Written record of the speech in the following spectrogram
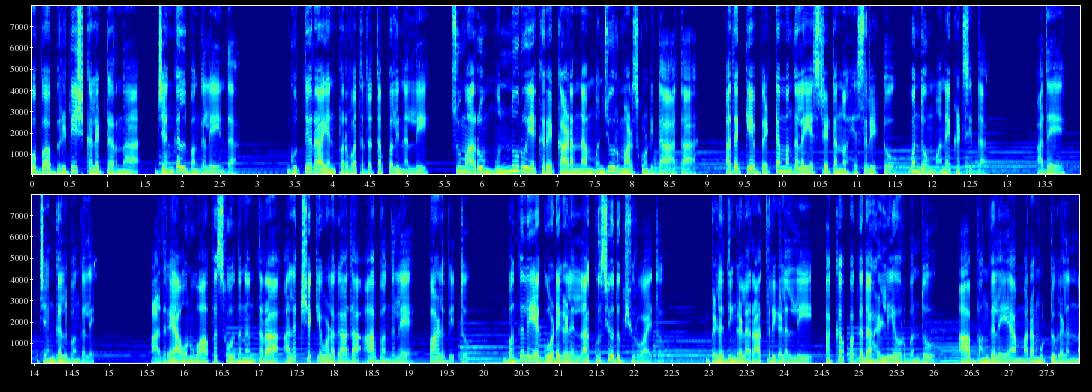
ಒಬ್ಬ ಬ್ರಿಟಿಷ್ ಕಲೆಕ್ಟರ್ನ ಜಂಗಲ್ ಬಂಗಲೆಯಿಂದ. ಗುತ್ತೇರಾಯನ್ ಪರ್ವತದ ತಪ್ಪಲಿನಲ್ಲಿ ಸುಮಾರು ಮುನ್ನೂರು ಎಕರೆ ಕಾಡನ್ನ ಮಂಜೂರು ಮಾಡಿಸ್ಕೊಂಡಿದ್ದ ಆತ ಅದಕ್ಕೆ ಬೆಟ್ಟಮಂಗಲ ಎಸ್ಟೇಟ್ ಅನ್ನೋ ಹೆಸರಿಟ್ಟು ಒಂದು ಮನೆ ಕಟ್ಸಿದ್ದ. ಅದೇ ಜಂಗಲ್ ಬಂಗಲೆ. ಆದರೆ ಅವನು ವಾಪಸ್ ಹೋದ ನಂತರ ಅಲಕ್ಷ್ಯಕ್ಕೆ ಒಳಗಾದ ಆ ಬಂಗಲೆ ಪಾಳುಬಿತ್ತು ಬಂಗಲೆಯ ಗೋಡೆಗಳೆಲ್ಲ ಕುಸಿಯೋದಕ್ಕೆ ಶುರುವಾಯಿತು. ಬೆಳದಿಂಗಳ ರಾತ್ರಿಗಳಲ್ಲಿ ಅಕ್ಕಪಕ್ಕದ ಹಳ್ಳಿಯವರು ಬಂದು ಆ ಬಂಗಲೆಯ ಮರಮುಟ್ಟುಗಳನ್ನ,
